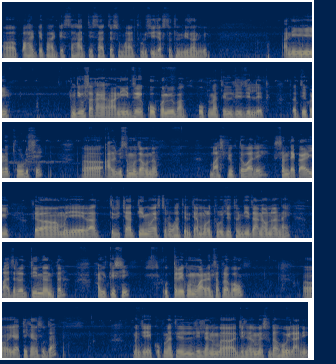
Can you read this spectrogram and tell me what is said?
पहाटे पहाटे सहा ते सातच्या सुमारास थोडीशी जास्त थंडी जाणवेल. आणि दिवसा काय आणि जे कोकण विभाग कोकणातील जे जिल्हे आहेत तर तिकडं थोडेसे अरबी समुद्रामधनं बाष्पयुक्त वारे संध्याकाळी म्हणजे रात्रीच्या तीन वाजता वाहतील. त्यामुळे थोडीशी थंडी जाणवणार नाही. मात्र तीन नंतर हलकीशी उत्तरेकडून वाऱ्यांचा प्रभाव या ठिकाणीसुद्धा म्हणजे कोकणातील जिल्ह्यां जिल्ह्यांमध्ये सुद्धा होईल आणि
